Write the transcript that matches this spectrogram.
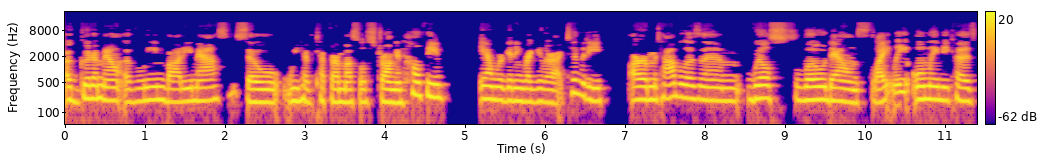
a good amount of lean body mass. So we have kept our muscles strong and healthy and we're getting regular activity. Our metabolism will slow down slightly only because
